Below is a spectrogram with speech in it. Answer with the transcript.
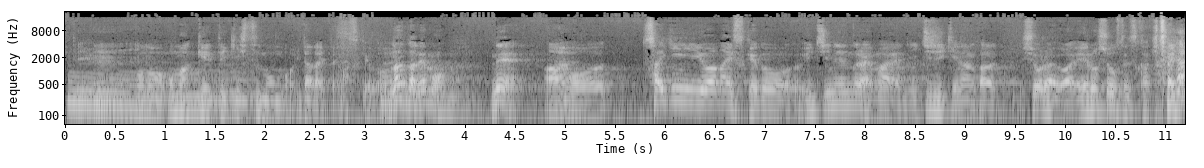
ていうこのおまけ的質問もいただいてますけど。なんかでもねあの、最近言わないですけど1年ぐらい前に一時期なんか将来はエロ小説書きたいって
